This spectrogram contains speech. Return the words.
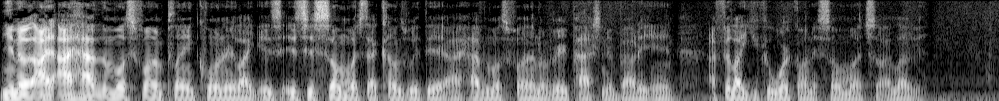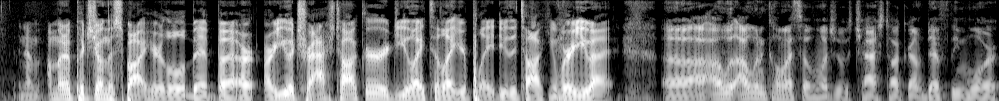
you know, I, I have the most fun playing corner. Like it's it's just so much that comes with it. I have the most fun. I'm very passionate about it, and I feel like you could work on it so much. So I love it. And I'm I'm gonna put you on the spot here a little bit, but are are you a trash talker or do you like to let your play do the talking? Where are you at? Uh, I I, w- I wouldn't call myself much of a trash talker. I'm definitely more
